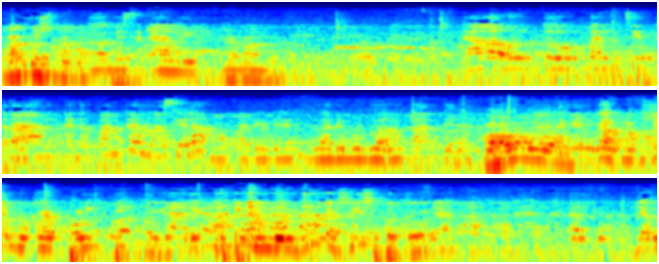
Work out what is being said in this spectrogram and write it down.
Bagus bagus. Bagus sekali. Memang. Kalau untuk pencitraan ke depan kan masih lama Pak Dede 2024 ya. Oh enggak maksudnya bukan politik nih Ya, tapi nyambung juga sih sebetulnya. Yang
